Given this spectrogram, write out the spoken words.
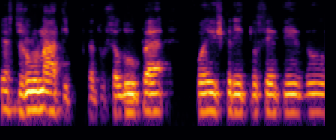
estes lunáticos. Portanto, o chalupa foi escrito no sentido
